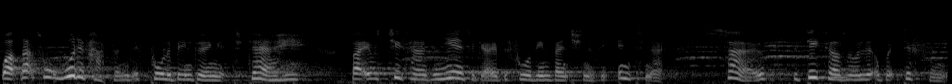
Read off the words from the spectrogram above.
Well, that's what would have happened if Paul had been doing it today, but it was 2,000 years ago before the invention of the internet. So the details are a little bit different.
